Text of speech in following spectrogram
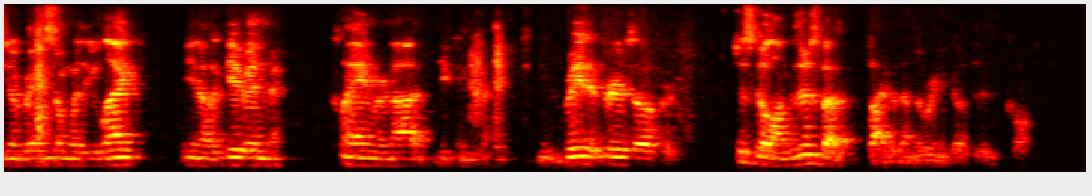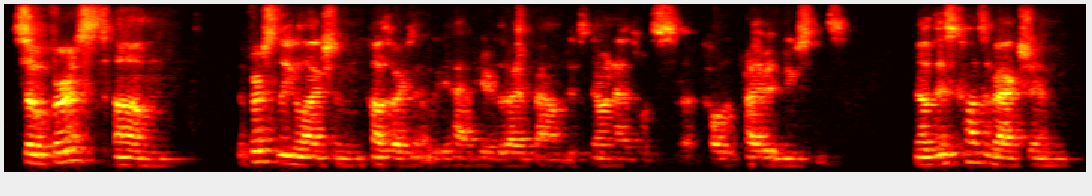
you know, brainstorm whether you like, you know, a given claim or not, you can kind of rate it for yourself or just go along, there's about five of them that we're gonna go through. Cool. So first, um, the first legal action, cause of action that we have here that I found is known as what's uh, called a private nuisance. Now, this cause of action,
